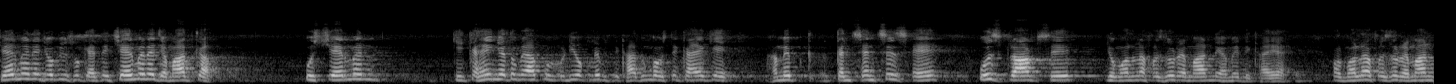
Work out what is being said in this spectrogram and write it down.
चेयरमैन है, जो भी उसको कहते हैं, चेयरमैन है जमात का। उस चेयरमैन की कहेंगे तो मैं आपको वीडियो क्लिप्स दिखा दूँगा। उसने कहा है कि हमें कंसेंसस है उस ड्राफ्ट से जो मौलाना फजल रहमान ने हमें दिखाया है। और मौलाना फजल रहमान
